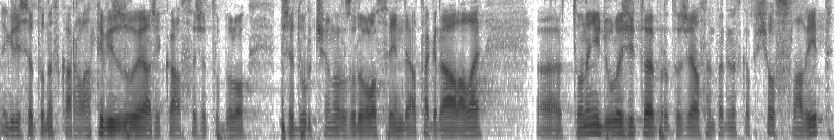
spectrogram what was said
i když se to dneska relativizuje a říká se, že to bylo předurčeno, rozhodovalo se jinde a tak dál, ale to není důležité, protože já jsem tady dneska přišel slavit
